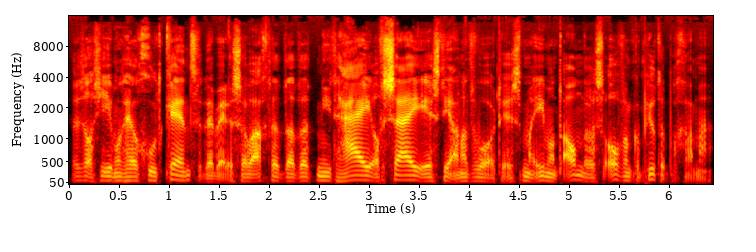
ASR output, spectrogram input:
Dus als je iemand heel goed kent, dan ben je er zo achter dat het niet hij of zij is die aan het woord is, maar iemand anders of een computerprogramma.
